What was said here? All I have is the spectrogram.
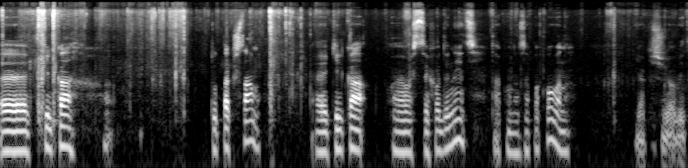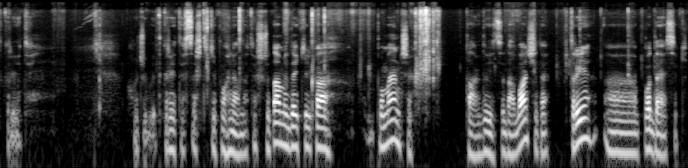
е, кілька. Тут так само. Е, кілька е, ось цих одиниць. Так, воно запаковано. Як ж його відкрити? Хочу відкрити, все ж таки поглянути. Що там іде кілька поменших. Так, дивіться, да, бачите? 3 е, по 10.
